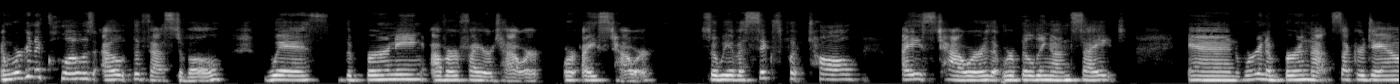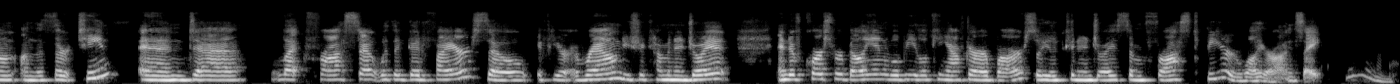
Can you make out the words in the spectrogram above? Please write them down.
And we're going to close out the festival with the burning of our fire tower or ice tower. So we have a six foot tall ice tower that we're building on site and we're going to burn that sucker down on the 13th and uh, let frost out with a good fire. So if you're around, you should come and enjoy it. And of course, Rebellion will be looking after our bar, so you can enjoy some frost beer while you're on site. Ooh.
